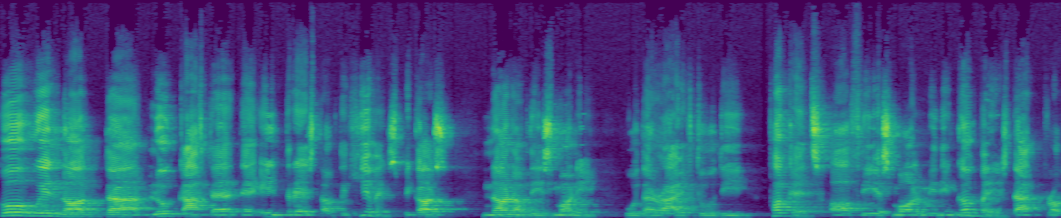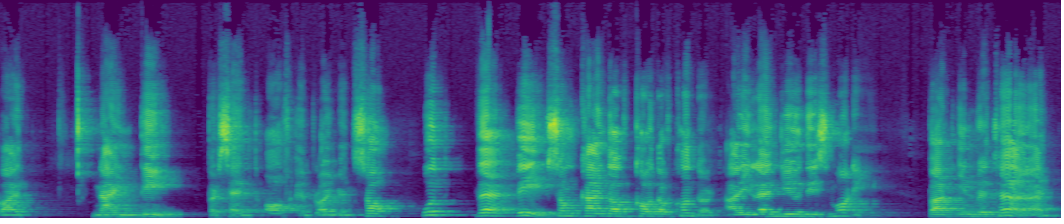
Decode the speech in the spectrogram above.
who will not uh, look after the interest of the humans because none of this money would arrive to the pockets of the small medium companies that provide 90% of employment. So would there be some kind of code of conduct? I lend you this money, but in return,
